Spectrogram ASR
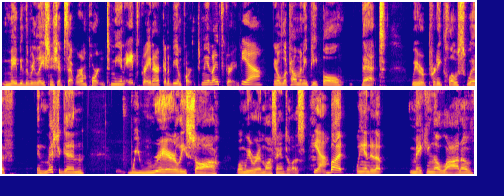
maybe the relationships that were important to me in eighth grade aren't going to be important to me in ninth grade. Yeah. You know, look how many people that we were pretty close with in Michigan, we rarely saw when we were in Los Angeles. Yeah. But we ended up making a lot of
